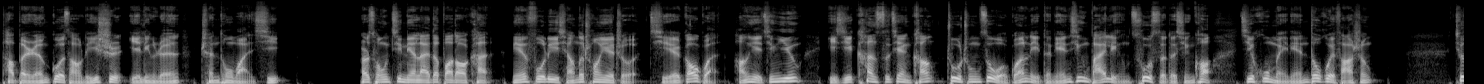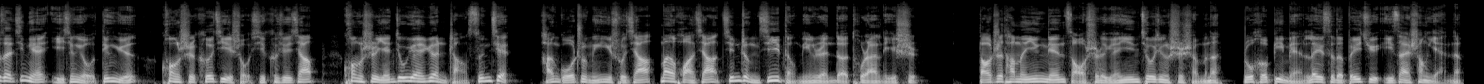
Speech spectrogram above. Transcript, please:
他本人过早离世也令人沉痛惋惜。而从近年来的报道看，年富力强的创业者、企业高管、行业精英以及看似健康、注重自我管理的年轻白领猝死的情况，几乎每年都会发生。就在今年，已经有丁云、旷视科技首席科学家、旷视研究院院长孙健、韩国著名艺术家、漫画家金正基等名人的突然离世。导致他们英年早逝的原因究竟是什么呢？如何避免类似的悲剧一再上演呢？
